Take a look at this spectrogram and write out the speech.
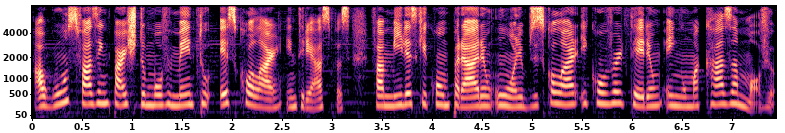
Alguns fazem parte do movimento escolar, entre aspas, famílias que compraram um ônibus escolar e converteram em uma casa móvel.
